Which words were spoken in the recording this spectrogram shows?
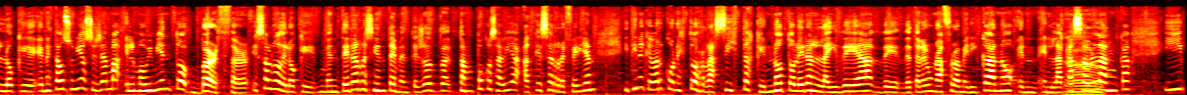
lo que en Estados Unidos se llama el movimiento birther. Es algo de lo que me enteré recientemente. Yo tampoco sabía a qué se referían y tiene que ver con estos racistas que no toleran la idea de, tener un afroamericano en, la Casa ah. Blanca y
